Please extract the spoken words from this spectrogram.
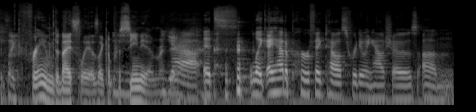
It's like framed nicely as like a proscenium. Right there. Yeah, it's like I had a perfect house for doing house shows. Um,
